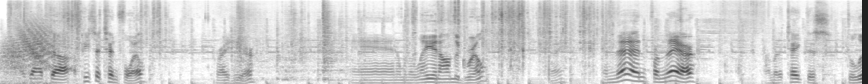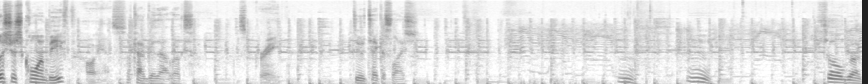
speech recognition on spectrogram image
I got uh, a piece of tin foil right here, and I'm to lay it on the grill. Okay. And then from there, I'm going to take this delicious corned beef. Oh, yes. Look how good that looks. It's great. Dude, take a slice. Mmm. Mmm. So good.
